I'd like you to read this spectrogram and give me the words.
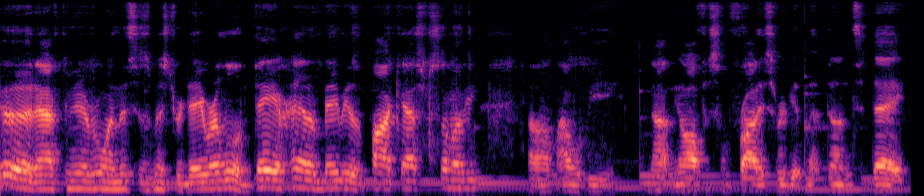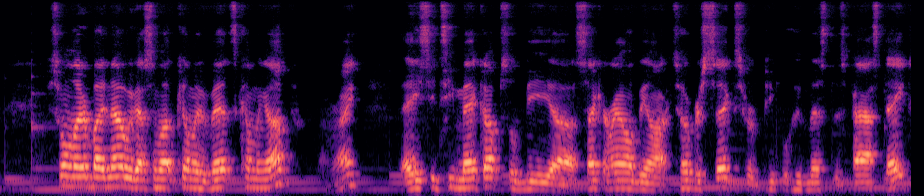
Good afternoon, everyone. This is Mr. Day. We're a little day ahead of maybe of the podcast for some of you. Um, I will be not in the office on Friday, so we're getting that done today. Just want to let everybody know we got some upcoming events coming up. All right. The ACT makeups will be uh, second round will be on October 6th for people who missed this past date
